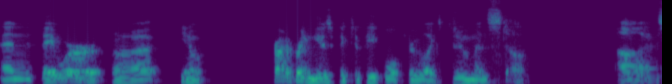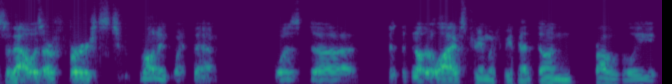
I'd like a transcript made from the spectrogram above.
and they were, uh, you know, trying to bring music to people through like Zoom and stuff. Uh, so that was our first run-in with them. Was uh, just another live stream, which we had done probably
